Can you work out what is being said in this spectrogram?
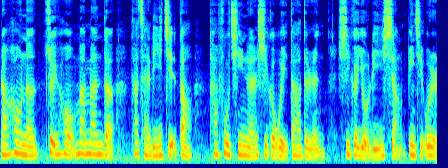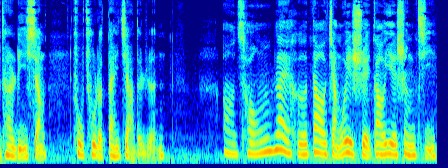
然后呢，最后慢慢的他才理解到，他父亲原来是一个伟大的人，是一个有理想，并且为了他的理想付出了代价的人。嗯，从赖和到蒋渭水到叶圣吉，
